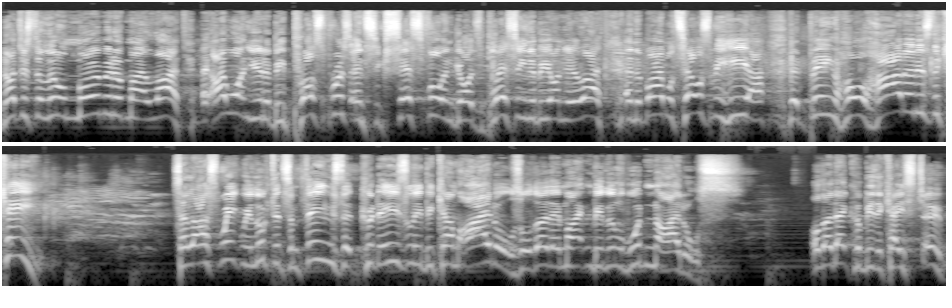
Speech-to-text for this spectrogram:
Not just a little moment of my life. I want you to be prosperous and successful and God's blessing to be on your life. And the Bible tells me here that being wholehearted is the key. So last week we looked at some things that could easily become idols, although they mightn't be little wooden idols. Although that could be the case too.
